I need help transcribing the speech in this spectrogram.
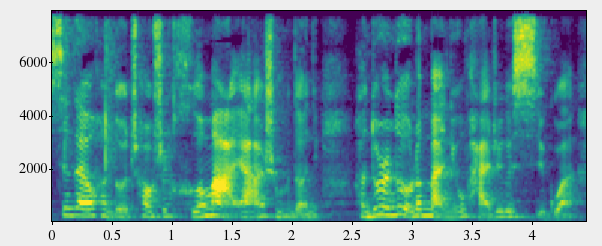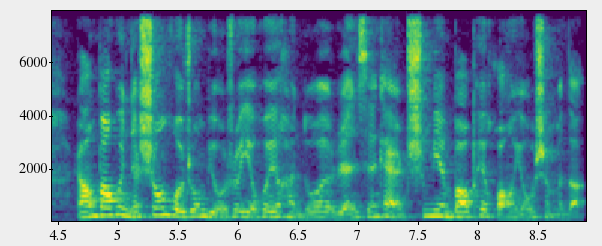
现在有很多超市盒马呀什么的，你很多人都有了买牛排这个习惯。然后包括你的生活中，比如说也会有很多人先开始吃面包配黄油什么的。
